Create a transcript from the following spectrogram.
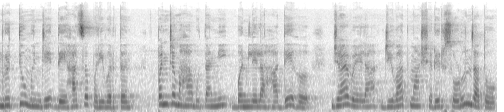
मृत्यू म्हणजे देहाचं परिवर्तन. पंचमहाभूतांनी बनलेला हा देह ज्या वेळेला जीवात्मा शरीर सोडून जातो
